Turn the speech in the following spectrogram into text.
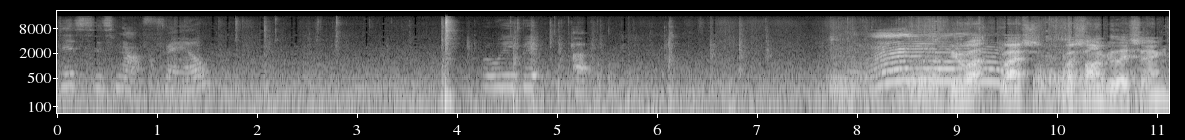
this is not fail. A little bit up. You what, Wes? What song do they sing?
